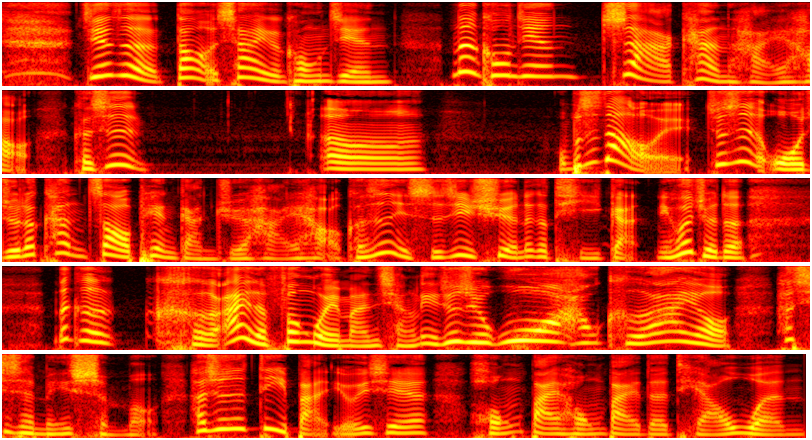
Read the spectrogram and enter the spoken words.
接着到下一个空间，那空间乍看还好，可是，嗯、我不知道诶，就是我觉得看照片感觉还好，可是你实际去的那个体感，你会觉得。那个可爱的氛围蛮强烈，就觉得哇，好可爱哦！它其实也没什么，它就是地板有一些红白红白的条纹，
